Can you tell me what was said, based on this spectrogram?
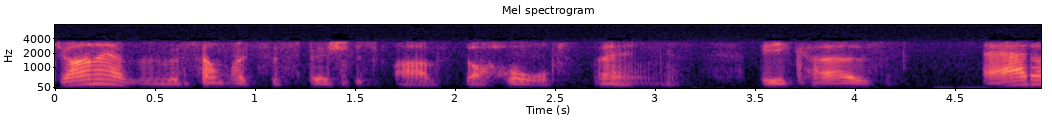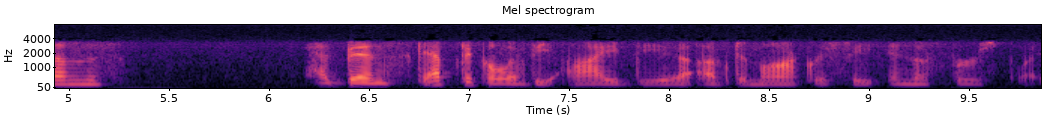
John Adams was somewhat suspicious of the whole thing because Adams had been skeptical of the idea of democracy in the first place.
